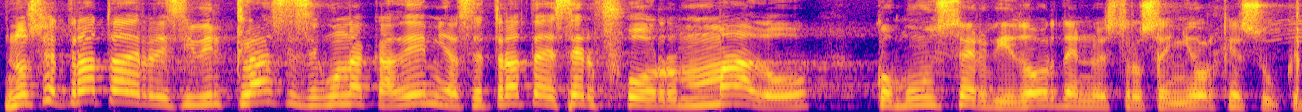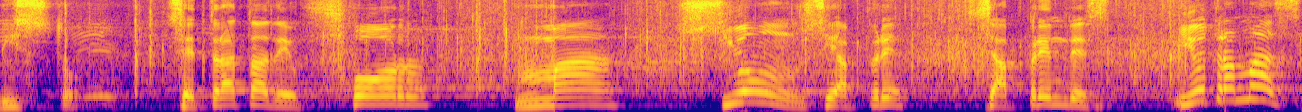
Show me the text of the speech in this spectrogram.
No se trata de recibir clases en una academia, se trata de ser formado como un servidor de nuestro Señor Jesucristo. Se trata de formación, se, aprende. Y otra más,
